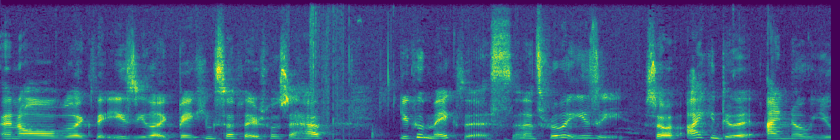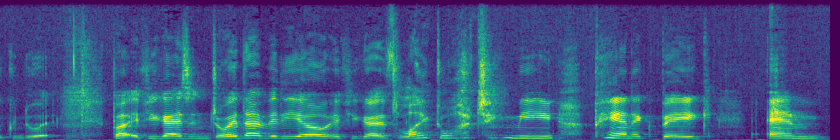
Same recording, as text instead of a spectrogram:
and all like the easy like baking stuff that you're supposed to have you could make this and it's really easy. So if I can do it, I know you can do it. But if you guys enjoyed that video, if you guys liked watching me panic bake and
